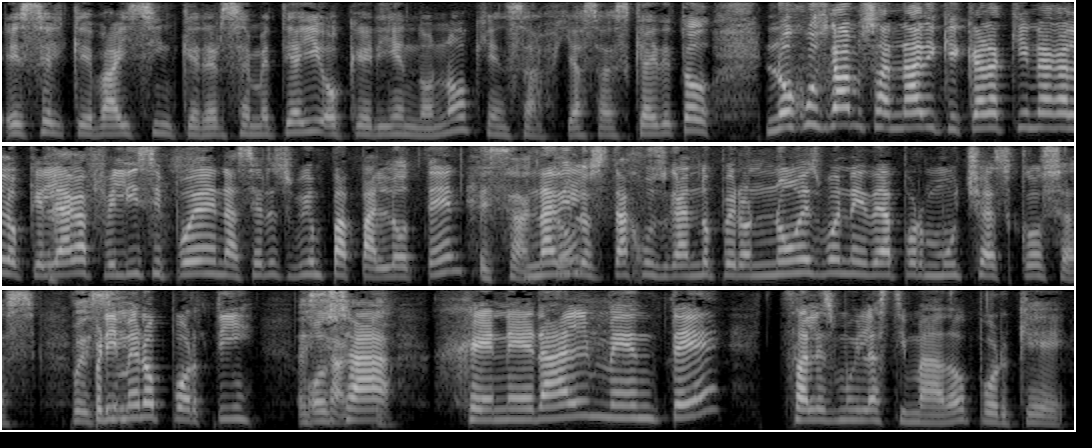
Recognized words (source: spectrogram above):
es el que va y sin querer se mete ahí o queriendo, ¿no? Quién sabe, ya sabes que hay de todo. No juzgamos a nadie, que cada quien haga lo que le haga feliz y pueden hacer de subir un papalote. Exacto. Nadie los está juzgando, pero no es buena idea por muchas cosas. Pues sí. Primero por ti. O sea, generalmente sales muy lastimado porque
